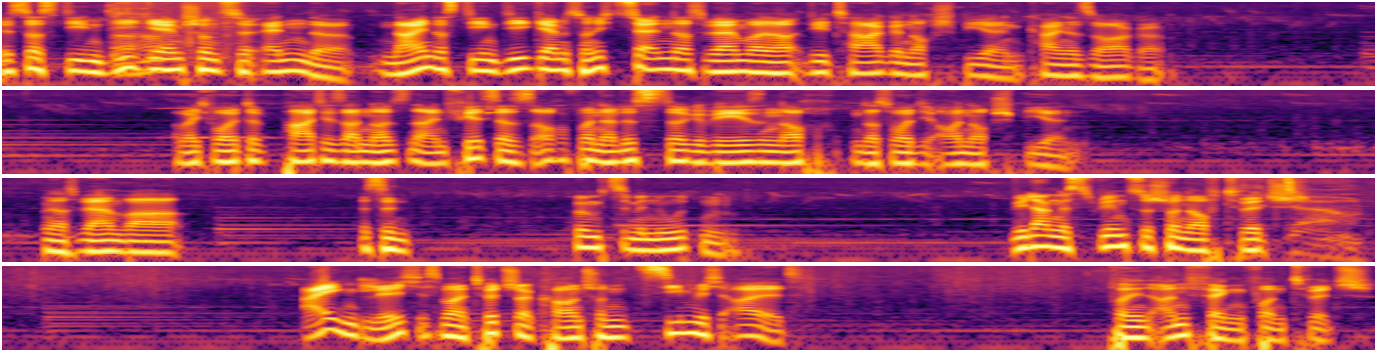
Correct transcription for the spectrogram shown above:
Ist das D&D-Game schon zu Ende? Nein, das D&D-Game ist noch nicht zu Ende. Das werden wir die Tage noch spielen. Keine Sorge. Aber ich wollte Partisan 1941, das ist auch auf meiner Liste gewesen noch. Und das wollte ich auch noch spielen. Und das werden wir... Es sind 15 Minuten. Wie lange streamst du schon auf Twitch? Eigentlich ist mein Twitch-Account schon ziemlich alt. Von den Anfängen von Twitch.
